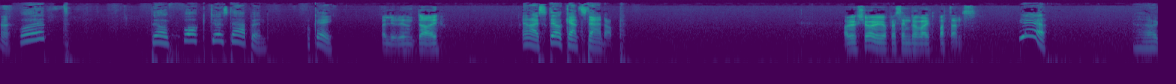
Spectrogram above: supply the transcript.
Huh. What? The fuck just happened? Okay, Well, you didn't die. And I still can't stand up. Are you sure you're pressing the right buttons? Yeah. Ah,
